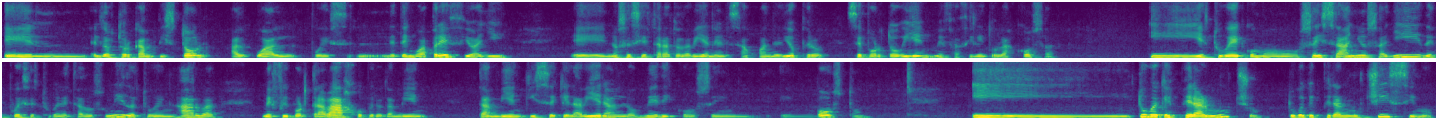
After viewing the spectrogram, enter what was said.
el, doctor Campistol, al cual pues le tengo aprecio allí, eh, no sé si estará todavía en el San Juan de Dios, pero se portó bien, me facilitó las cosas. Y estuve como seis años allí, después estuve en Estados Unidos, estuve en Harvard, me fui por trabajo, pero también, también quise que la vieran los médicos en, Boston. Y tuve que esperar mucho, tuve que esperar muchísimo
